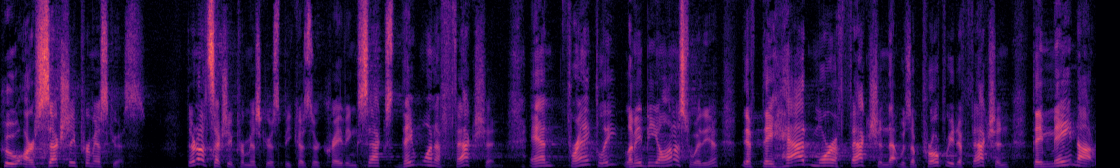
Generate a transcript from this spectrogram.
who are sexually promiscuous. They're not sexually promiscuous because they're craving sex. They want affection. And frankly, let me be honest with you, if they had more affection that was appropriate affection, they may not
